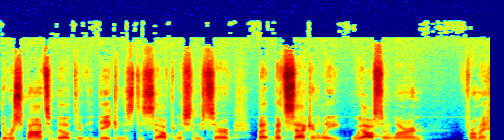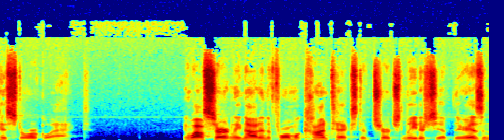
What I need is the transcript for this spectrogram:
the responsibility of the deacon is to selflessly serve. But, but secondly, we also learn from a historical act. And while certainly not in the formal context of church leadership, there is an,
